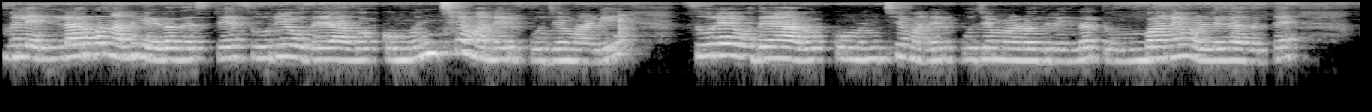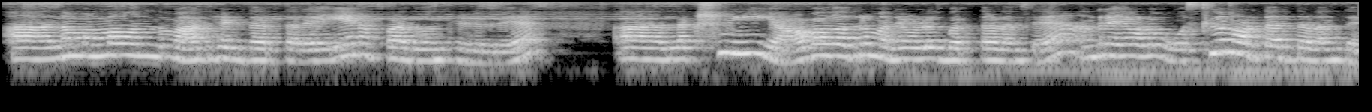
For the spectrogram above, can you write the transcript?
ಆಮೇಲೆ ಎಲ್ಲರಿಗೂ ನಾನು ಹೇಳೋದಷ್ಟೇ, ಸೂರ್ಯ ಉದಯ ಆಗೋಕ್ಕೂ ಮುಂಚೆ ಮನೇಲಿ ಪೂಜೆ ಮಾಡಿ. ಸೂರ್ಯ ಉದಯ ಆಗೋಕ್ಕೂ ಮುಂಚೆ ಮನೇಲಿ ಪೂಜೆ ಮಾಡೋದ್ರಿಂದ ತುಂಬಾ ಒಳ್ಳೆಯದಾಗುತ್ತೆ ನಮ್ಮಮ್ಮ ಒಂದು ಮಾತು ಹೇಳ್ತಾ ಇರ್ತಾರೆ, ಏನಪ್ಪ ಅದು? ಅಂತ ಹೇಳಿದ್ರೆ ಲಕ್ಷ್ಮಿ ಯಾವಾಗಾದರೂ ಮನೆಯೊಳಗೆ ಬರ್ತಾಳಂತೆ. ಅಂದರೆ ಅವಳು ಹೊಸ್ಲು ನೋಡ್ತಾ ಇರ್ತಾಳಂತೆ.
